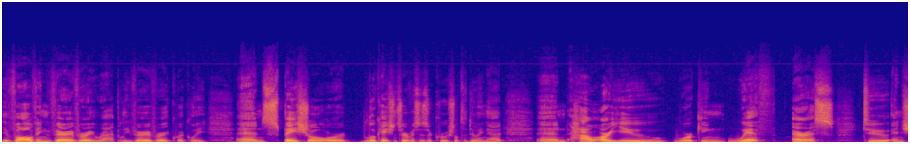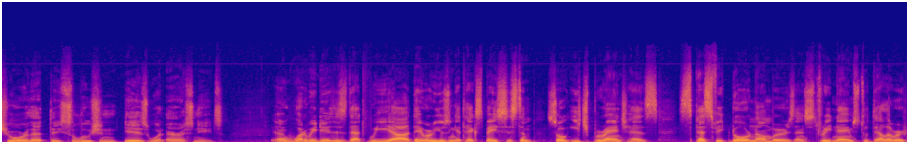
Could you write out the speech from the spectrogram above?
evolving very, very rapidly, very, very quickly, and spatial or location services are crucial to doing that. And how are you working with Aras to ensure that the solution is what Aras needs? Uh, what we did is that we uh, they were using a text-based system, so each branch has specific door numbers and street names to deliver.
